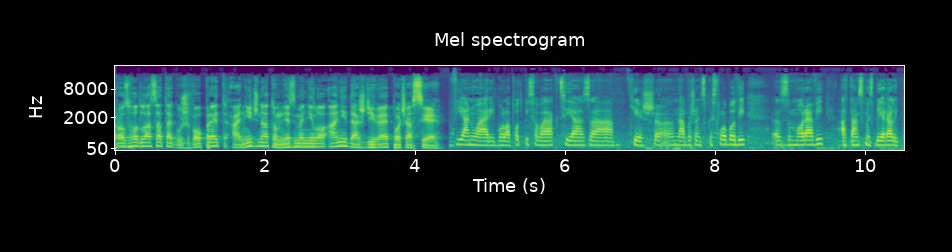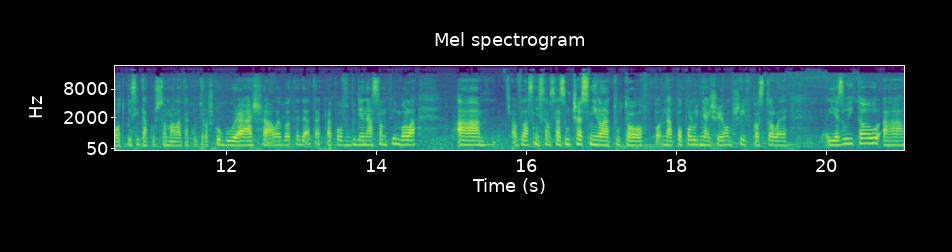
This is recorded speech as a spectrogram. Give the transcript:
Rozhodla sa tak už vopred a nič na tom nezmenilo ani daždivé počasie. V januári bola podpisová akcia za tiež e, náboženské slobody z Moravy a tam sme zbierali podpisy, tak už som mala takú trošku guráž, alebo teda taká povzbudená som tým bola a vlastne som sa zúčastnila tuto na popoludňajšej omši v kostole jezuitov a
